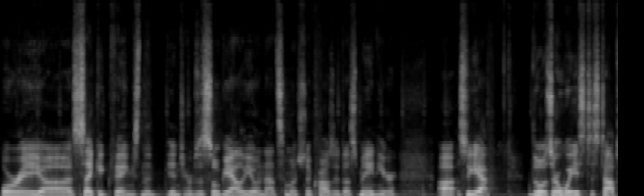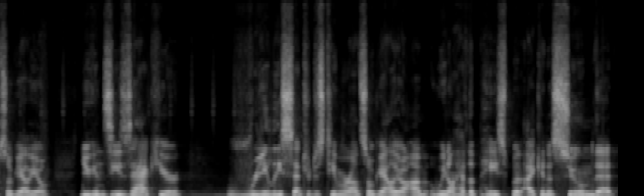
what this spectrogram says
or a uh, Psychic Fangs in, the, in terms of Solgaleo, not so much Necrozma Duskmane here. Uh, so yeah, those are ways to stop Solgaleo. You can see Zach here really centered his team around Solgaleo. Um, we don't have the pace, but I can assume that,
